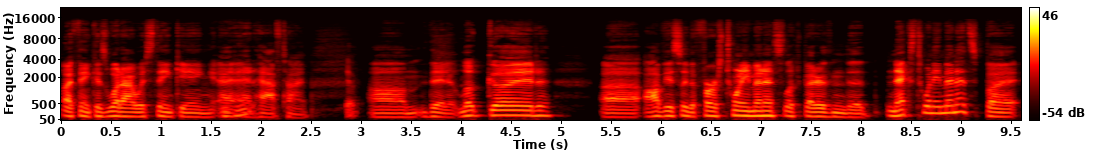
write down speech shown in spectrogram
I think is what I was thinking at, at halftime. Yep. Um, that it looked good. Uh, obviously, the first twenty minutes looked better than the next twenty minutes, but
